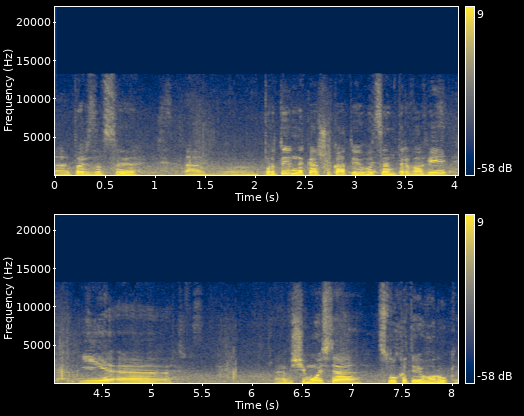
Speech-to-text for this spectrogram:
е, перш за все, е, противника, шукати його центр ваги і е, вчимося слухати його руки.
